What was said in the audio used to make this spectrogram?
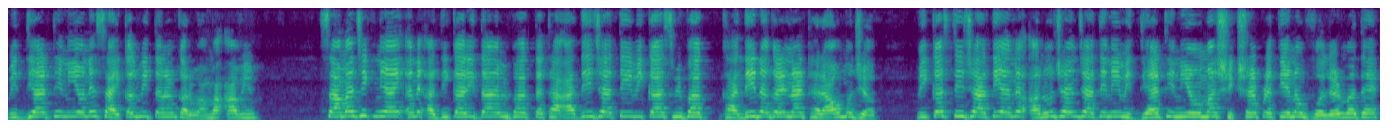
વિદ્યાર્થિનીઓને સાયકલ વિતરણ કરવામાં આવ્યું. સામાજિક ન્યાય અને અધિકારિતા વિભાગ તથા આદિજાતિ વિકાસ વિભાગ ગાંધીનગરના ઠરાવ મુજબ વિકસતી જાતિ અને અનુજનજાતિની વિદ્યાર્થિનીઓમાં શિક્ષણ પ્રત્યેનો વલણ વધે.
